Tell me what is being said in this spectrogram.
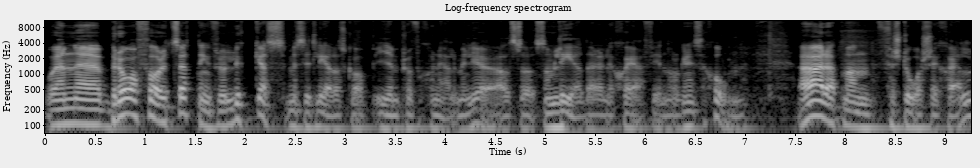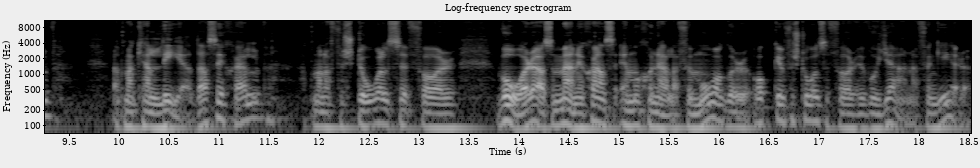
Och en eh, bra förutsättning för att lyckas med sitt ledarskap i en professionell miljö, alltså som ledare eller chef i en organisation, är att man förstår sig själv, att man kan leda sig själv, att man har förståelse för våra, alltså människans emotionella förmågor och en förståelse för hur vår hjärna fungerar.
